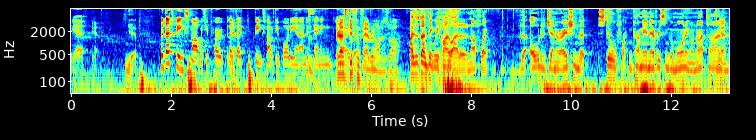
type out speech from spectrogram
Yeah. Yeah. yeah, But that's being smart with your pro. That's Yeah. Like being smart with your body and understanding. Hmm. you And that's know, different for everyone as well. I just don't think we highlighted enough like the older generation that still fucking come in every single morning or nighttime Yeah. and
